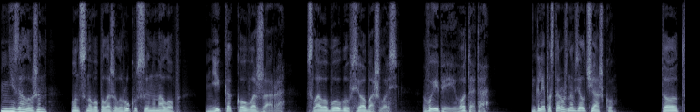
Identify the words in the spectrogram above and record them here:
«Не заложен». Он снова положил руку сыну на лоб. «Никакого жара. Слава богу, все обошлось. Выпей вот это». Глеб осторожно взял чашку. «Тот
